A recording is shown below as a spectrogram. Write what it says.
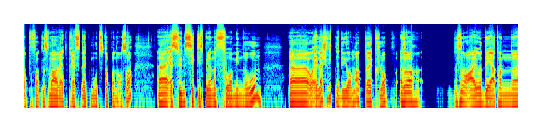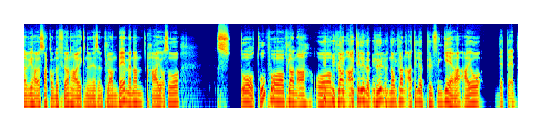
opp og faktisk være et pressledd mot stopperne også. Eh, jeg syns City-spillerne får mindre rom. Og ellers vitner du jo om at Klopp Altså, nå er jo det at han Vi har jo snakka om det før, han har jo ikke nødvendigvis en plan B, men han har jo også ståltro på plan A. Og plan A til Liverpool, når plan A til Liverpool fungerer, er jo dette et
